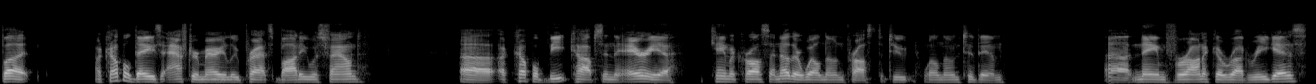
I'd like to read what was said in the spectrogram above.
But a couple days after Mary Lou Pratt's body was found, uh, a couple beat cops in the area came across another well-known prostitute, well-known to them, uh, named Veronica Rodriguez,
